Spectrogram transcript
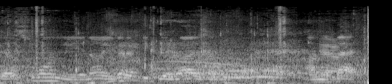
they'll swarm you, you know? You gotta keep your eyes on, on Yeah. the back.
